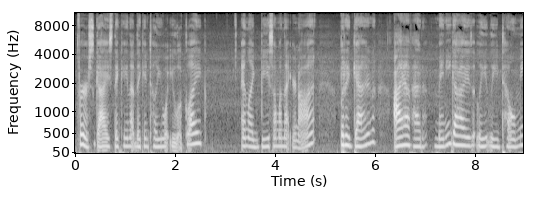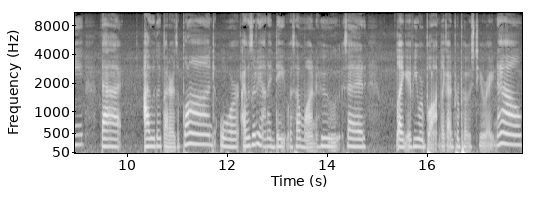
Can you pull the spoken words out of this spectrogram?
first guys thinking that they can tell you what you look like and like be someone that you're not but again I have had many guys lately tell me that I would look better as a blonde, or I was literally on a date with someone who said, like, if you were blonde, like, I'd propose to you right now.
